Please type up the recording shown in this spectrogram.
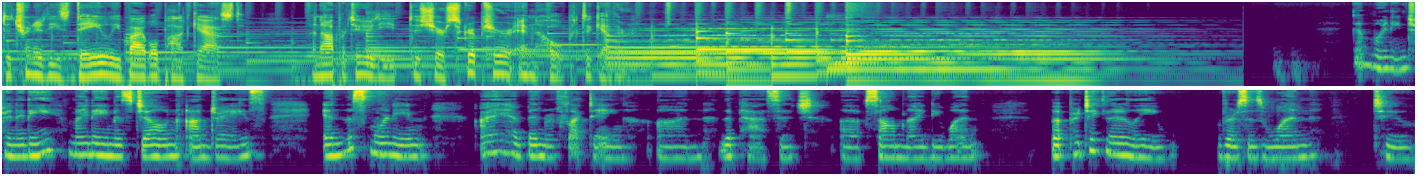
to Trinity's daily Bible podcast, an opportunity to share scripture and hope together. Good morning, Trinity. My name is Joan Andres, and this morning I have been reflecting on the passage of Psalm 91, but particularly verses 1, 2,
